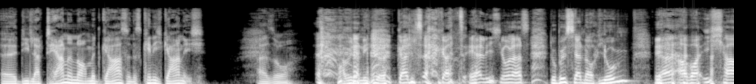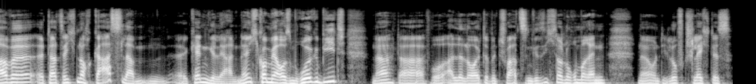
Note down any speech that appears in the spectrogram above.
äh, die Laterne noch mit Gas sind? Das kenne ich gar nicht. Also. Hab ich noch nicht gehört. ganz, ganz ehrlich, Jonas, du bist ja noch jung, ja, aber ich habe äh, tatsächlich noch Gaslampen äh, kennengelernt. Ne? Ich komme ja aus dem Ruhrgebiet, ne, da wo alle Leute mit schwarzen Gesichtern rumrennen ne, und die Luft schlecht ist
